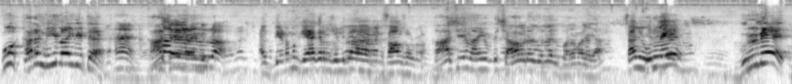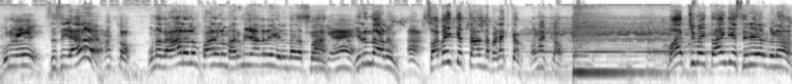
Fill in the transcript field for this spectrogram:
ஓ கடன் நீ வாங்கிட்ட? காசே வாங்கி- நூறுரூவா. அது தினமும் கேக்குறேன்னு சொல்லி தான் அவன் சாவ சொல்றான். காசையே வாங்கிட்டு சாவிட சொன்னது பரவாயில்லையா? சாமி குருவே குருவே குருவே சிசியா? வணக்கம். உனது ஆடலும் பாடலும் அருமையாகவே இருந்ததப்பா. இருந்தாலும். சபைக்கு தாழ்ந்த வணக்கம். வணக்கம். மாட்சிமை தாங்கிய சிறியர்களும்.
